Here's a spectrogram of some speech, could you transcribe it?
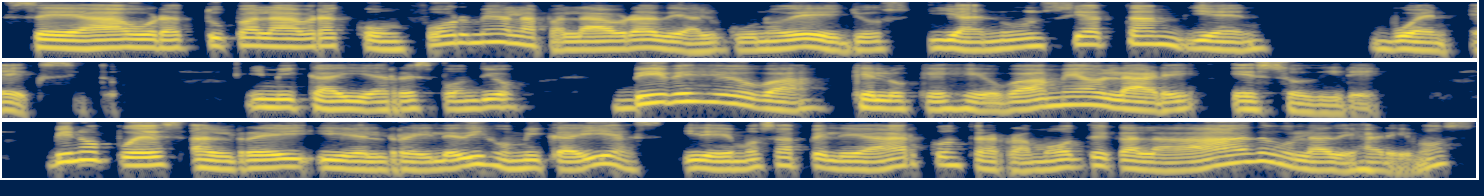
Sea ahora tu palabra conforme a la palabra de alguno de ellos y anuncia también buen éxito. Y Micaías respondió, Vive Jehová, que lo que Jehová me hablare, eso diré. Vino pues al rey y el rey le dijo, Micaías, ¿iremos a pelear contra Ramón de Galaad o la dejaremos?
